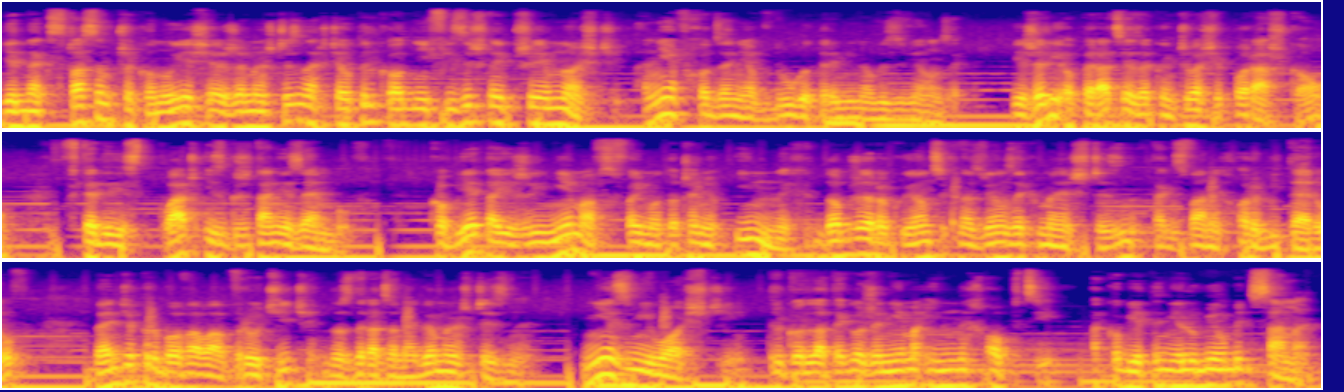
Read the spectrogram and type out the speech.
jednak z czasem przekonuje się, że mężczyzna chciał tylko od niej fizycznej przyjemności, a nie wchodzenia w długoterminowy związek. Jeżeli operacja zakończyła się porażką, wtedy jest płacz i zgrzytanie zębów. Kobieta, jeżeli nie ma w swoim otoczeniu innych, dobrze rokujących na związek mężczyzn, tzw. Tak orbiterów, będzie próbowała wrócić do zdradzonego mężczyzny. Nie z miłości, tylko dlatego, że nie ma innych opcji, a kobiety nie lubią być same.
